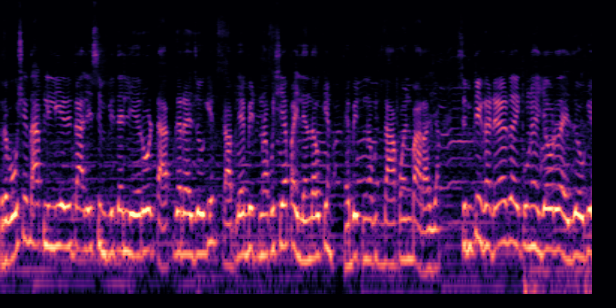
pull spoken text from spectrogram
तर बघू शकता आपली लेअर इथं आली सिम्पली त्या लेअरवर टॅप करायचं ओके तर आपल्या बेटनापाशी या पहिल्यांदा ओके या बेटनापाशी दहा पॉईंट बाराच्या सिम्पली घड्याळाचं ऐकून ह्याच्यावर जायचं ओके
